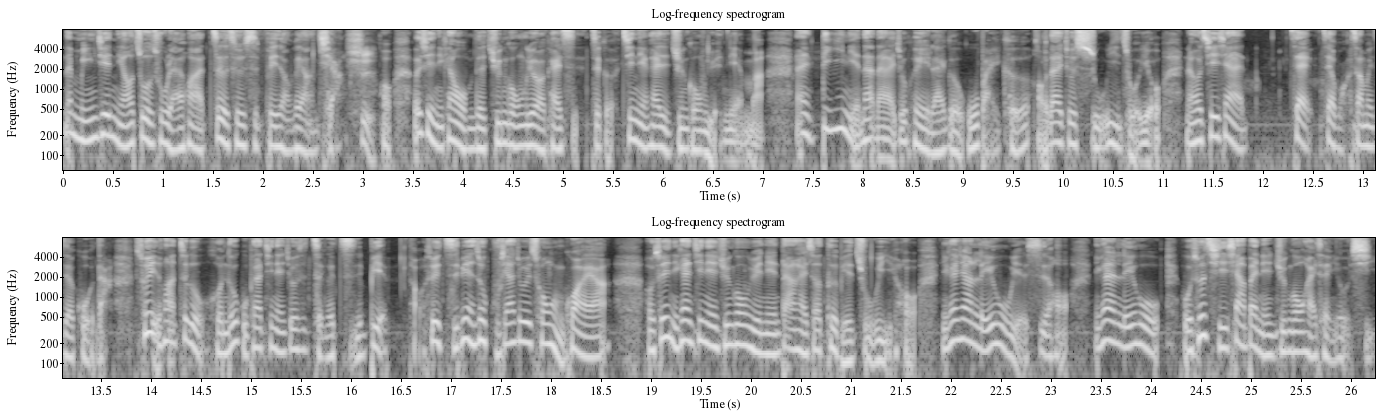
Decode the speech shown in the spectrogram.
那民间你要做出来的话，这个就是非常非常强。是哦，而且你看我们的军工又要开始这个，今年开始军工元年嘛，那第一年它大概就可以来个五百颗，哦，大概就十五亿左右。然后接下来。再再往上面再扩大，所以的话，这个很多股票今年就是整个质变，好，所以质变的时候股价就会冲很快啊，好，所以你看今年军工元年，大家还是要特别注意哈。你看像雷虎也是哈，你看雷虎，我说其实下半年军工还是很有戏，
